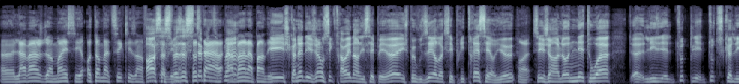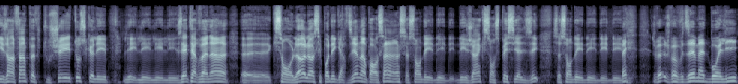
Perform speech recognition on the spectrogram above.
lavage de mains, c'est automatique, les enfants. Ah, ça se faisait. Ça, c'était à- systématiquement. avant la pandémie. Et je connais des gens aussi qui travaillent dans les CPE et je peux vous dire que c'est pris très sérieux. Ces gens-là nettoient les, toutes les- tout ce que les enfants peuvent toucher, tout ce que les, les, les, les- intervenants euh, qui sont là, là c'est pas des gardiens en passant, hein, ce sont des, des, des- gens qui sont spécialisés, ce sont des... des, des, Ben, je, vais, je vais vous dire, Maître Boily,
